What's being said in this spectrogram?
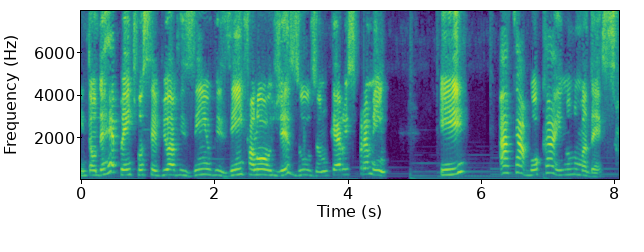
Então, de repente, você viu a vizinha, o vizinho e falou: Jesus, eu não quero isso para mim. E acabou caindo numa dessa.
